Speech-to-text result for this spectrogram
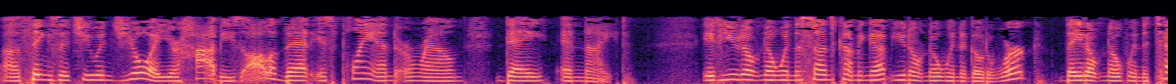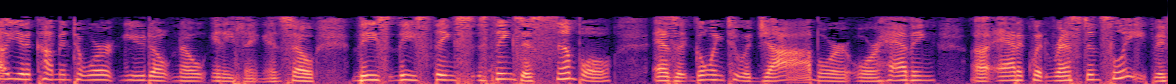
uh, things that you enjoy, your hobbies. All of that is planned around day and night. If you don't know when the sun's coming up, you don't know when to go to work. They don't know when to tell you to come into work. You don't know anything. And so these these things things as simple as going to a job or or having uh, adequate rest and sleep. If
